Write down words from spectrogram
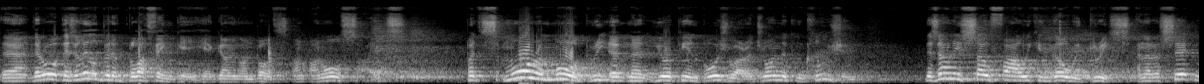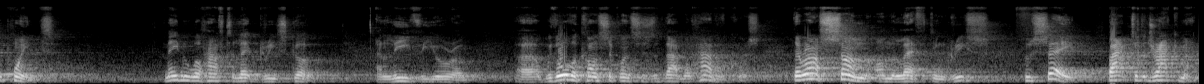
Uh, all, there's a little bit of bluffing here going on both on, on all sides. But more and more Gre- uh, European bourgeois are drawing the conclusion there's only so far we can go with Greece, and at a certain point, maybe we'll have to let Greece go and leave the euro, uh, with all the consequences that that will have, of course. There are some on the left in Greece who say, back to the drachma,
